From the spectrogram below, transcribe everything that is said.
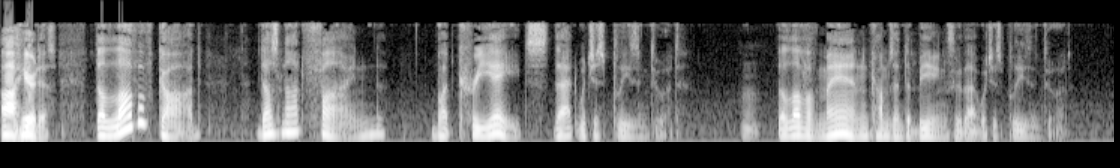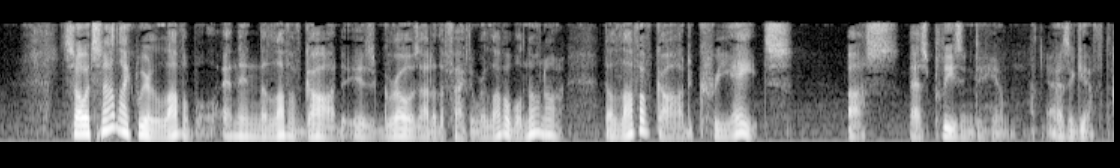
ah, here it is. The love of God does not find, but creates that which is pleasing to it. Hmm. The love of man comes into being through that which is pleasing to it. So it's not like we're lovable, and then the love of God is grows out of the fact that we're lovable. No, no. The love of God creates us as pleasing to Him as a gift.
